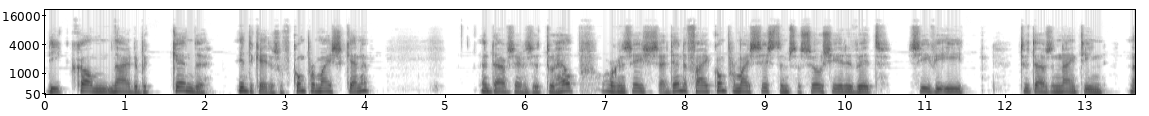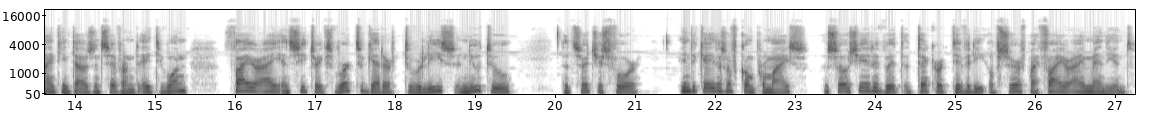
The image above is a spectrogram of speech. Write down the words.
Die kan naar de bekende indicators of compromise scannen. En daar zeggen ze to help organizations identify compromised systems associated with CVE 2019 19781. FireEye and Citrix work together to release a new tool that searches for indicators of compromise associated with attacker activity observed by FireEye Mandiant.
